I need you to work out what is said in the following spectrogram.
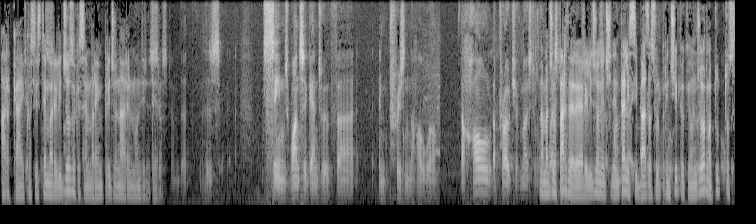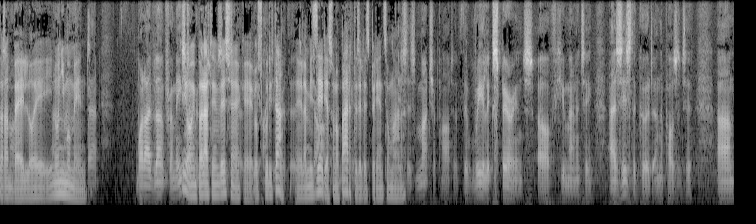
arcaico sistema religioso che sembra imprigionare il mondo intero. Seems once again to have uh, imprisoned the whole world. La maggior parte delle religioni occidentali si basa sul principio che un giorno tutto sarà bello e in ogni momento. Io ho imparato invece che l'oscurità e la miseria sono parte dell'esperienza umana. Um,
